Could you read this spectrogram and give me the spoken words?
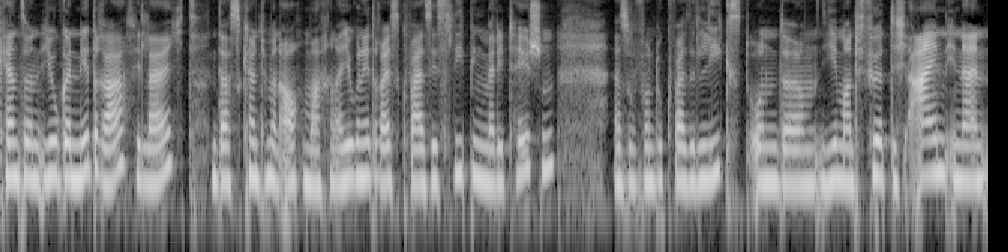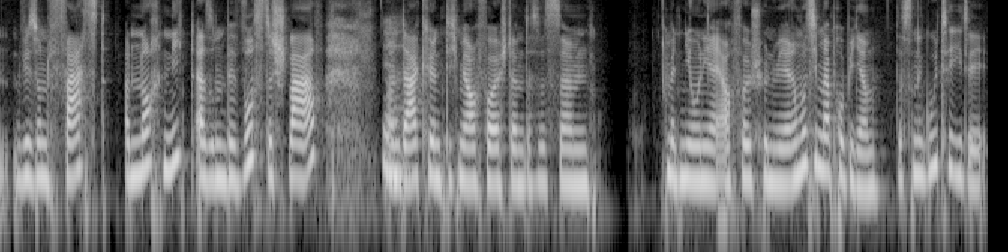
kennst du ein Yoga Nidra vielleicht? Das könnte man auch machen. Yoga Nidra ist quasi Sleeping Meditation, also wo du quasi liegst und ähm, jemand führt dich ein in ein, wie so ein Fast, noch nicht, also ein bewusstes Schlaf. Ja. Und da könnte ich mir auch vorstellen, dass es ähm, mit Njoni auch voll schön wäre. Muss ich mal probieren. Das ist eine gute Idee.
